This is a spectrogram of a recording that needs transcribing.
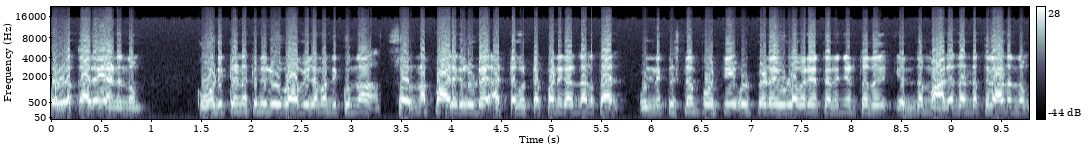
കൊള്ളക്കാരെയാണെന്നും കോടിക്കണക്കിന് രൂപ വിലമതിക്കുന്ന സ്വർണപ്പാളികളുടെ അറ്റകുറ്റപ്പണികൾ നടത്താൻ ഉണ്ണികൃഷ്ണൻ പോറ്റി ഉൾപ്പെടെയുള്ളവരെ തെരഞ്ഞെടുത്തത് എന്ത് മാനദണ്ഡത്തിലാണെന്നും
